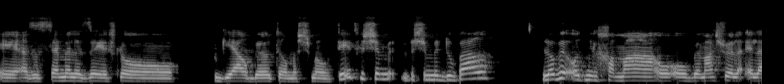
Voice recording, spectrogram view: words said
אה, אז הסמל הזה יש לו פגיעה הרבה יותר משמעותית, ושמדובר לא בעוד מלחמה או, או במשהו, אלא, אלא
